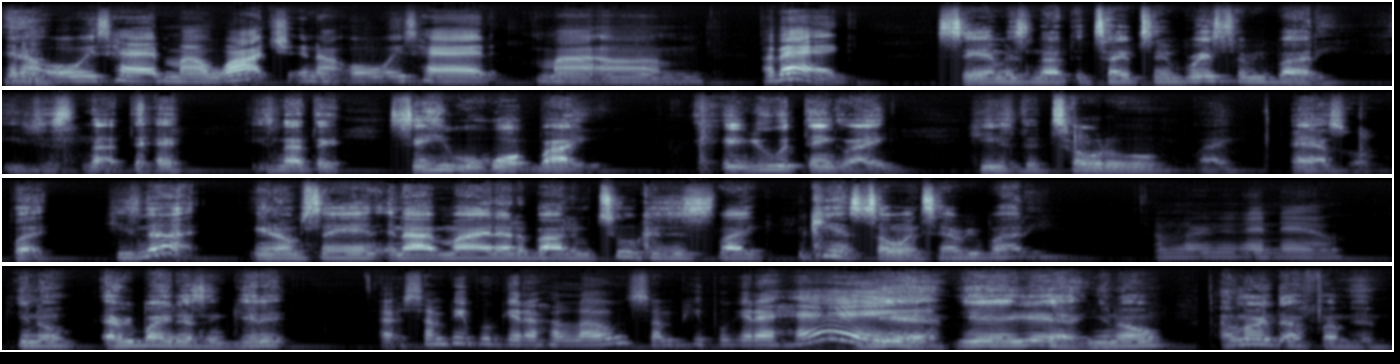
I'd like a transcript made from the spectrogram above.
and yeah. I always had my watch and I always had my um a bag. Sam is not the type to embrace everybody. He's just not that. He's not the. See, he will walk by you, and you would think like he's the total like asshole, but he's not. You know what I'm saying? And I admire that about him too, because it's like you can't sew into everybody. I'm learning that now. You know, everybody doesn't get it. Uh, some people get a hello, some people get a hey. Yeah, yeah, yeah. You know, I learned that from him,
